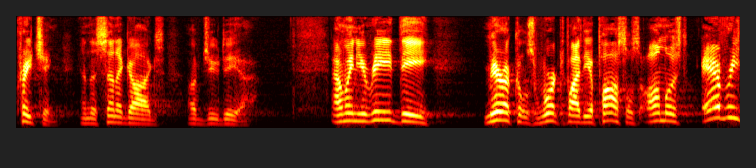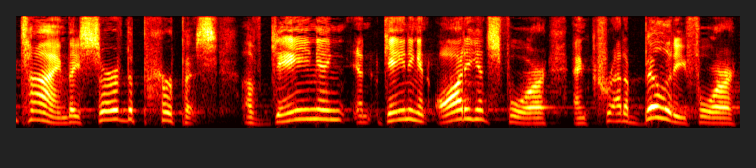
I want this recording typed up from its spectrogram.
preaching in the synagogues of Judea. And when you read the miracles worked by the apostles, almost every time they served the purpose of gaining, and gaining an audience for and credibility for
